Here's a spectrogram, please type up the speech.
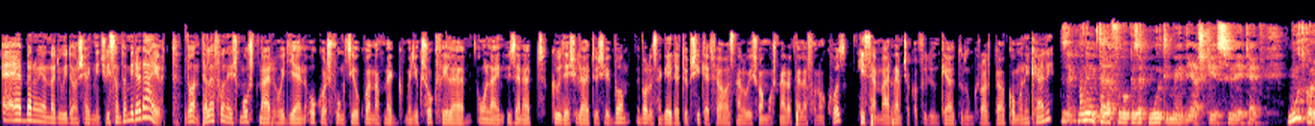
Ebben olyan nagy újdonság nincs, viszont amire rájött. Van telefon, és most már, hogy ilyen okos funkciók vannak, meg mondjuk sokféle online üzenet küldési lehetőség van, valószínűleg egyre több siket felhasználó is van most már a telefonokhoz, hiszen már nem csak a fülünkkel tudunk rajta kommunikálni. Ezek már nem telefonok, ezek multimédiás készülékek. Múltkor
